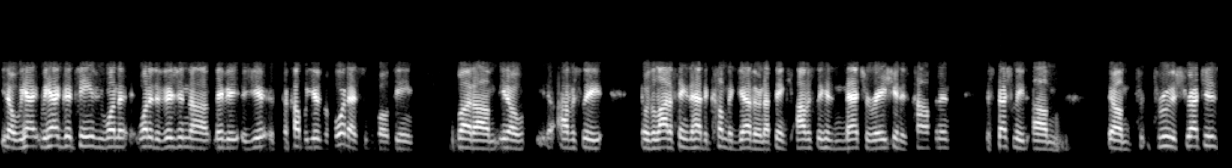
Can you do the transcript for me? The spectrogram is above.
you know, we had we had good teams. We won a won a division uh, maybe a year, a couple years before that Super Bowl team. But um, you know, you know, obviously it was a lot of things that had to come together, and I think obviously his maturation, his confidence, especially um, um, th- through the stretches,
